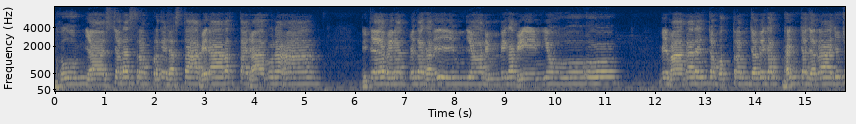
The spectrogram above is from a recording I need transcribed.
भूम्याश्चदस्रप्रतिशस्ताभिरावर्तजा पुनः। ऋतेभिरद्मितकरीम् योनिम् विगभीन्यौ। विमातरम् च पुत्रम् च विगर्भम् च जरायु च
